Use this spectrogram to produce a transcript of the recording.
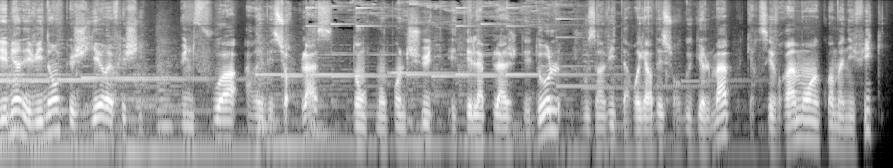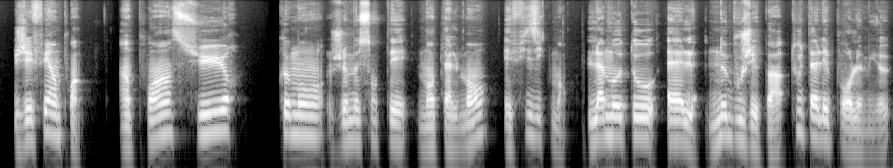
Il est bien évident que j'y ai réfléchi. Une fois arrivé sur place, donc mon point de chute était la plage des Dôles, je vous invite à regarder sur Google Maps car c'est vraiment un coin magnifique, j'ai fait un point. Un point sur comment je me sentais mentalement et physiquement. La moto, elle, ne bougeait pas, tout allait pour le mieux.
